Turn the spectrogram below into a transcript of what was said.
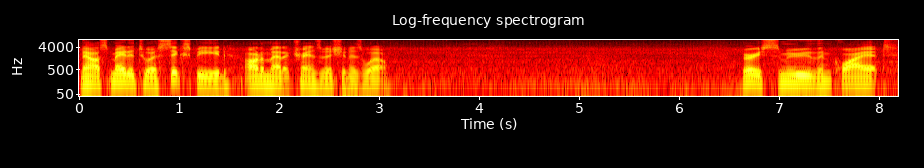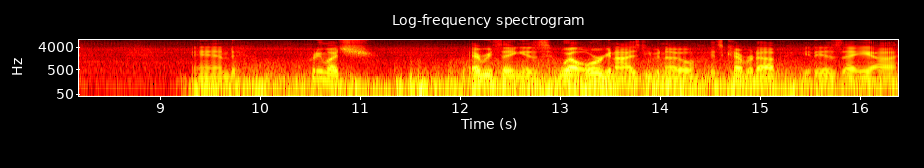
Now it's mated to a six-speed automatic transmission as well. Very smooth and quiet and pretty much everything is well organized even though it's covered up. It is a uh,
